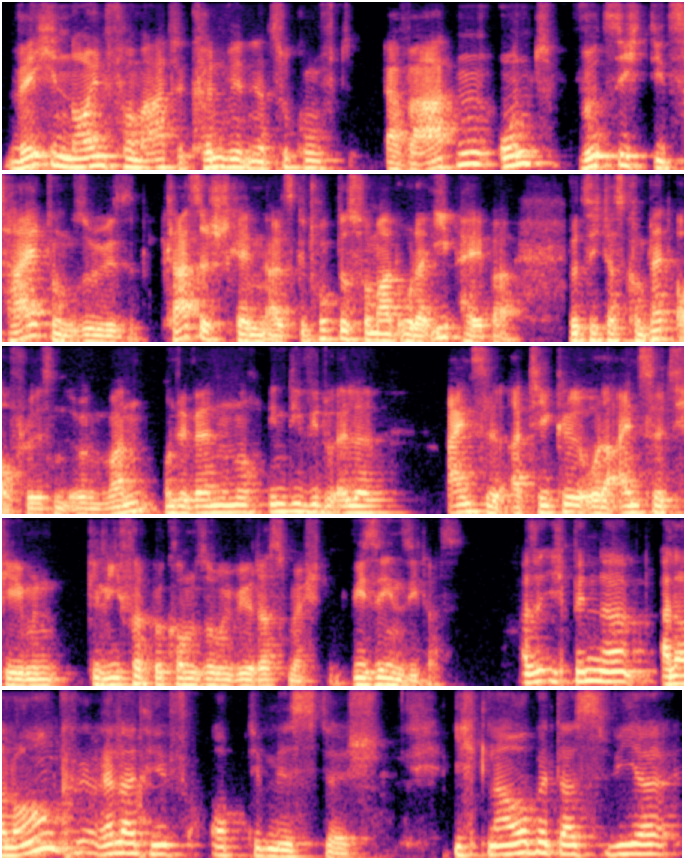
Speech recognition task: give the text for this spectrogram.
Welche neuen Formate können wir in der Zukunft erwarten und wird sich die Zeitung, so wie wir sie klassisch kennen, als gedrucktes Format oder E-Paper, wird sich das komplett auflösen irgendwann und wir werden nur noch individuelle Einzelartikel oder Einzelthemen geliefert bekommen, so wie wir das möchten. Wie sehen Sie das? Also ich bin da à la longue relativ optimistisch. Ich glaube, dass wir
